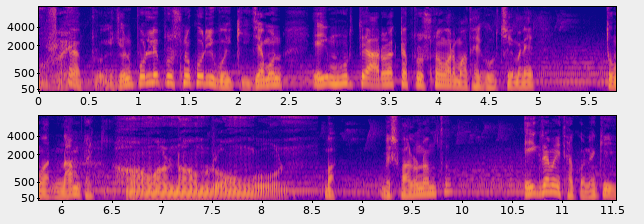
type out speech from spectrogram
মশাই। হ্যাঁ প্রয়োজন পড়লে প্রশ্ন করি বই কি? যেমন এই মুহূর্তে আরও একটা প্রশ্ন আমার মাথায় ঘুরছে মানে তোমার নামটা কি? আমার নাম রঙ্গন। বাহ বেশ ভালো নাম তো। এই গ্রামেই থাকো নাকি?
